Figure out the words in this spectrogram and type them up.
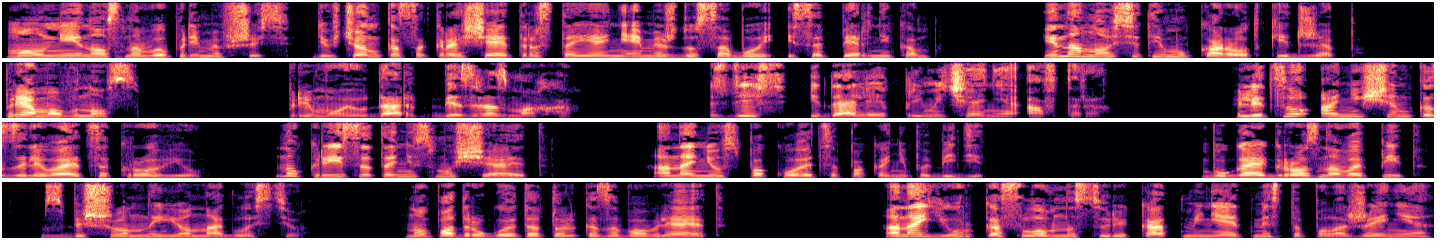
Молниеносно выпрямившись, девчонка сокращает расстояние между собой и соперником и наносит ему короткий джеб. Прямо в нос. Прямой удар без размаха. Здесь и далее примечание автора. Лицо Онищенко заливается кровью, но Крис это не смущает. Она не успокоится, пока не победит. Бугай грозно вопит, взбешенный ее наглостью. Но подругу это только забавляет. Она юрко, словно сурикат, меняет местоположение,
